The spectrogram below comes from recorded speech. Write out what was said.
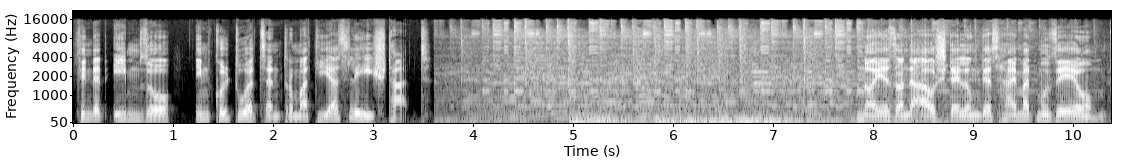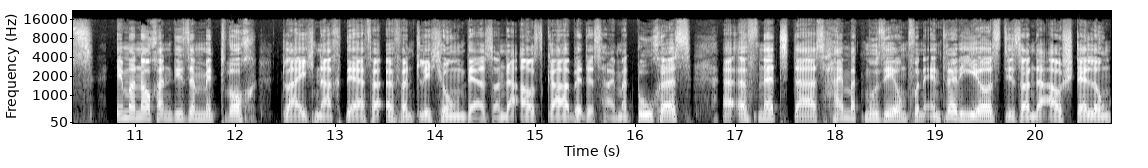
findet ebenso im Kulturzentrum Matthias Lee statt. Neue Sonderausstellung des Heimatmuseums. Immer noch an diesem Mittwoch, gleich nach der Veröffentlichung der Sonderausgabe des Heimatbuches, eröffnet das Heimatmuseum von Entre Rios die Sonderausstellung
